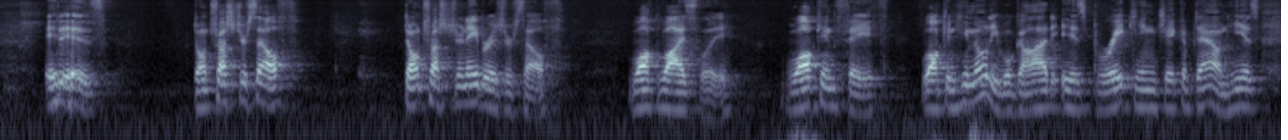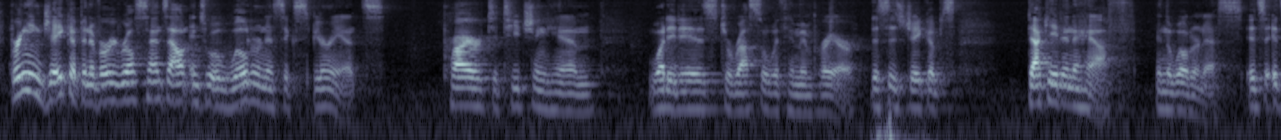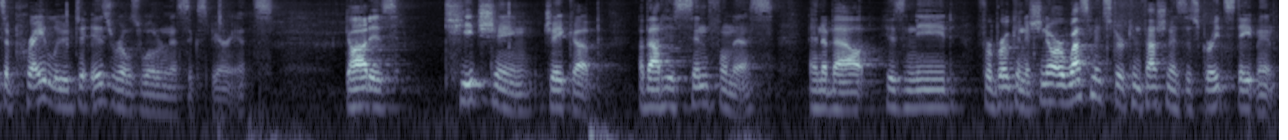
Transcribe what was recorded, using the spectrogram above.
it is don't trust yourself, don't trust your neighbor as yourself, walk wisely, walk in faith, walk in humility. Well, God is breaking Jacob down. He is bringing Jacob, in a very real sense, out into a wilderness experience prior to teaching him what it is to wrestle with him in prayer. This is Jacob's decade and a half in the wilderness. It's, it's a prelude to Israel's wilderness experience. God is teaching Jacob about his sinfulness and about his need for brokenness. You know, our Westminster Confession has this great statement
